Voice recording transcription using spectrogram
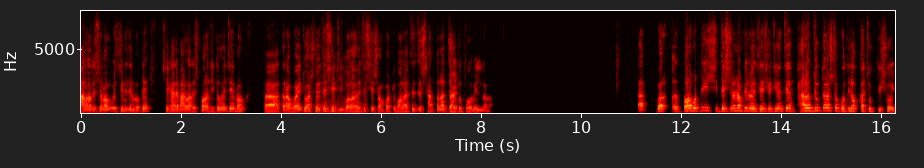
বাংলাদেশ এবং ওয়েস্ট ইন্ডিজের মধ্যে, সেখানে বাংলাদেশ পরাজিত হয়েছে এবং তারা হোয়াইট ওয়াশ হয়েছে। সেটি বলা হয়েছে, সে সম্পর্কে বলা হয়েছে যে সান্ত্বনার জয়টুকুও মিলল না। পরবর্তী যে শিরোনামটি রয়েছে, সেটি হচ্ছে ভারত যুক্তরাষ্ট্র প্রতিরক্ষা চুক্তি সই।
